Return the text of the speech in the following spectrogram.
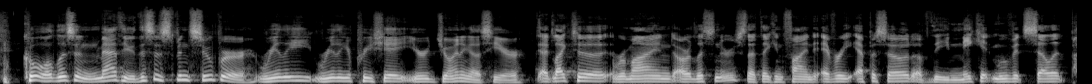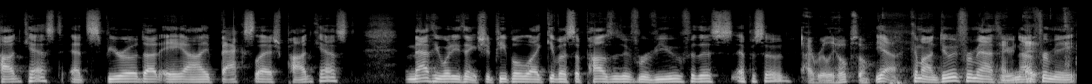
cool. Listen, Matthew, this has been super. Really, really appreciate your joining us here. I'd like to remind our listeners that they can find every episode of the Make It, Move It, Sell It podcast at spiro.ai backslash podcast. Matthew, what do you think? Should people like give us a positive review for this episode? I really hope so. Yeah. Come on. Do it for Matthew, not for me.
